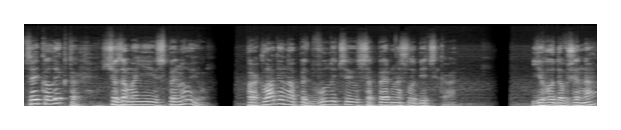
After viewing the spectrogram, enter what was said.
Цей колектор, що за моєю спиною, прокладено під вулицею Саперна Слобідська. Його довжина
